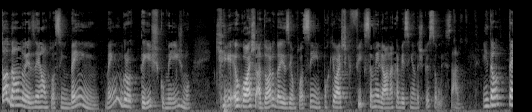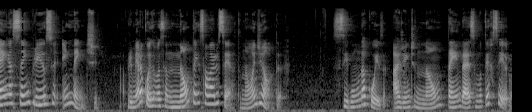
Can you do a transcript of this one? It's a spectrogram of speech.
Tô dando exemplo assim bem, bem grotesco mesmo, que eu gosto, adoro dar exemplo assim, porque eu acho que fixa melhor na cabecinha das pessoas, sabe? Então tenha sempre isso em mente. Primeira coisa, você não tem salário certo, não adianta. Segunda coisa, a gente não tem décimo terceiro.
